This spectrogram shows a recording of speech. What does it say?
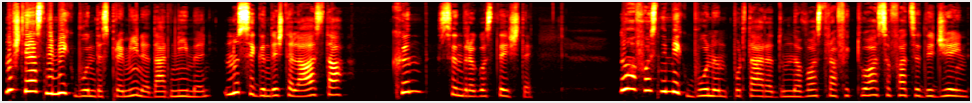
nu știați nimic bun despre mine, dar nimeni nu se gândește la asta când se îndrăgostește. Nu a fost nimic bun în purtarea dumneavoastră afectuoasă față de Jane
